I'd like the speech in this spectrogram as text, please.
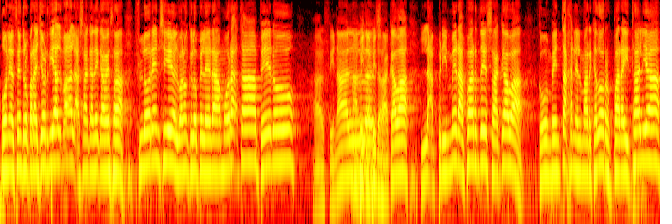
Pone el centro para Jordi Alba. La saca de cabeza Florenzi. El balón que lo pelea Morata. Pero al final Ah, pita, pita. se acaba la primera parte. Se acaba con ventaja en el marcador para Italia.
